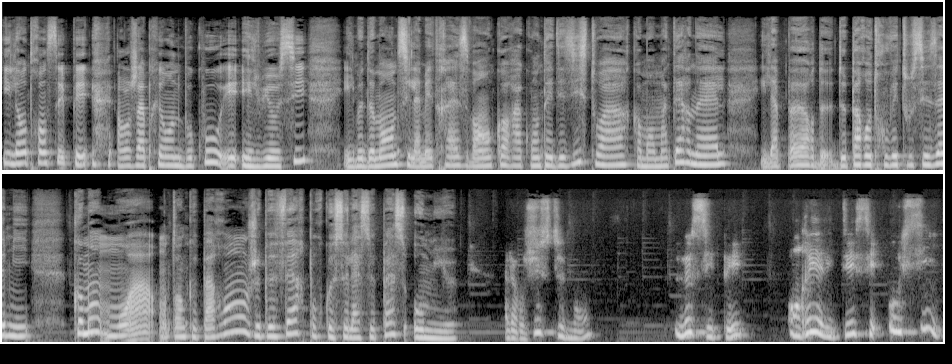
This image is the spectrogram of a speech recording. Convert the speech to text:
Il entre en CP. Alors j'appréhende beaucoup et, lui aussi. Il me demande si la maîtresse va encore raconter des histoires, comme en maternelle. Il a peur de ne pas retrouver tous ses amis. Comment moi, en tant que parent, je peux faire pour que cela se passe au mieux? Alors justement, le CP, en réalité, c'est aussi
